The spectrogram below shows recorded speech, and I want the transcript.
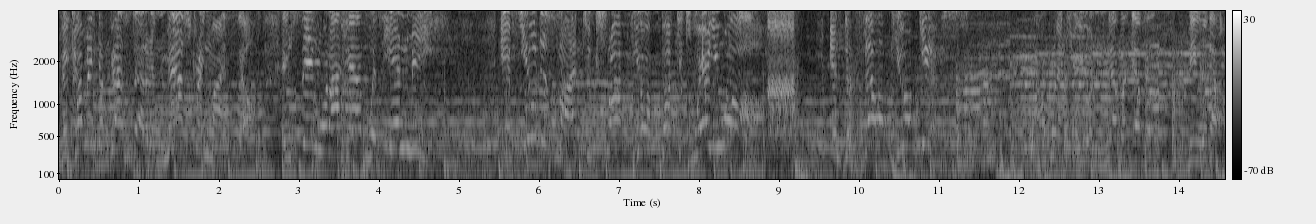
And becoming the best at it and mastering myself and seeing what I have within me, if you decide to drop your buckets where you are and develop your gifts, I grant you, you'll never ever be without.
